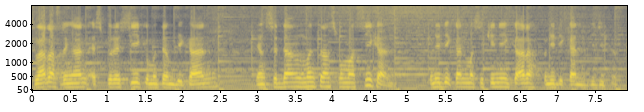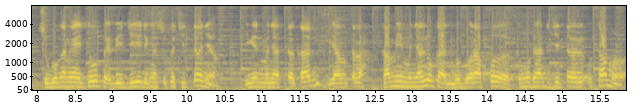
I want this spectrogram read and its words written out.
selaras dengan aspirasi Kementerian Pendidikan yang sedang mentransformasikan pendidikan masa kini ke arah pendidikan digital. Sehubungan dengan itu, PIBG dengan sukacitanya ingin menyatakan yang telah kami menyalurkan beberapa kemudahan digital utama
